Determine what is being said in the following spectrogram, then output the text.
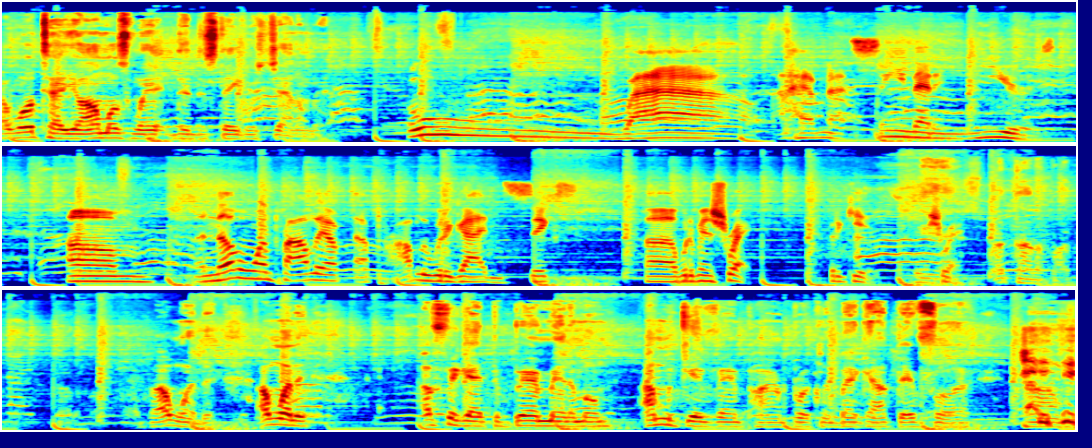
I will tell you, I almost went the Distinguished Gentleman. Ooh, wow. I have not seen that in years. Um, another one probably I, I probably would have gotten six. Uh, would have been Shrek for the kids. Shrek. I thought about that. But I wanted, I wanted, I figure at the bare minimum, I'm gonna get Vampire in Brooklyn back out there for um,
